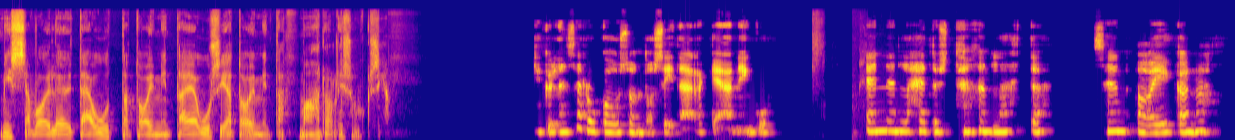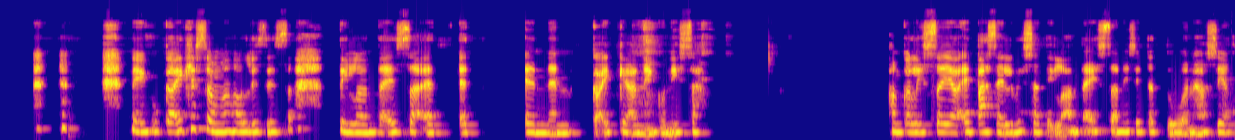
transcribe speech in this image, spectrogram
missä voi löytää uutta toimintaa ja uusia toimintamahdollisuuksia. Ja kyllä se rukous on tosi tärkeää niin kuin ennen lähetystyön lähtöä, sen aikana, niin kuin kaikissa mahdollisissa tilanteissa, että et ennen kaikkea niin kuin niissä hankalissa ja epäselvissä tilanteissa, niin sitten tuo ne asiat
